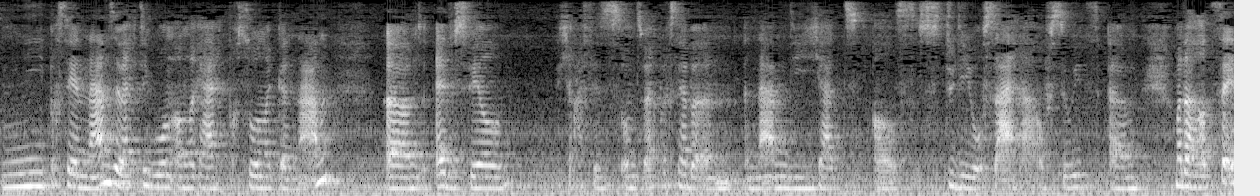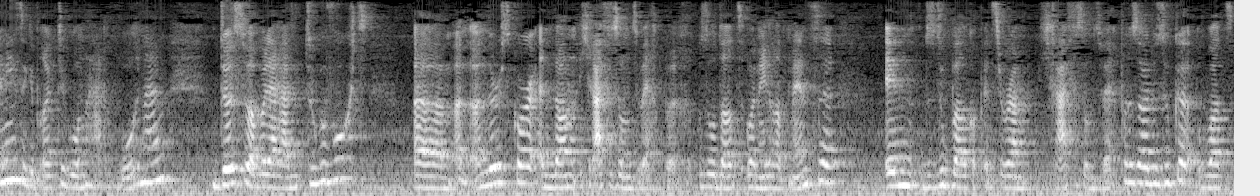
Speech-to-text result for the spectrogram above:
niet per se een naam. Ze werkte gewoon onder haar persoonlijke naam. Um, dus veel grafisch ontwerpers hebben een, een, naam die gaat als Studio Sarah of zoiets. Um, maar dat had zij niet. Ze gebruikte gewoon haar voornaam. Dus we hebben daaraan toegevoegd een underscore en dan grafisch ontwerper. Zodat wanneer dat mensen in de zoekbalk op Instagram grafisch ontwerper zouden zoeken, wat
